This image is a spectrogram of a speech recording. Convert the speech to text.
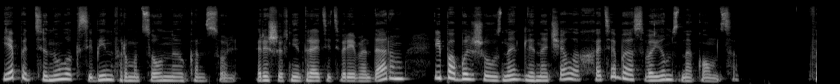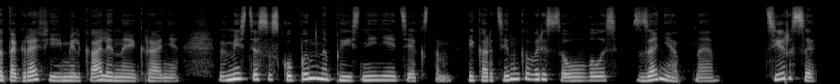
я подтянула к себе информационную консоль, решив не тратить время даром и побольше узнать для начала хотя бы о своем знакомце. Фотографии мелькали на экране, вместе со скупым на пояснение текстом, и картинка вырисовывалась занятная. Тирсы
